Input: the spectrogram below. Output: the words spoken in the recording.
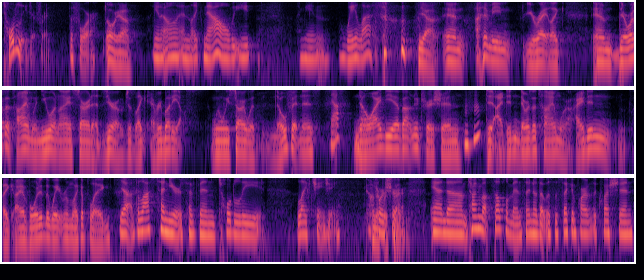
totally different before, oh yeah you know, and like now we eat, I mean, way less. yeah and i mean you're right like and there was a time when you and i started at zero just like everybody else when we started with no fitness Yeah. no idea about nutrition Di- i didn't there was a time where i didn't like i avoided the weight room like a plague Yeah, the last 10 years have been totally life changing for sure. And um, talking about supplements, I know that was the second part of the question.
